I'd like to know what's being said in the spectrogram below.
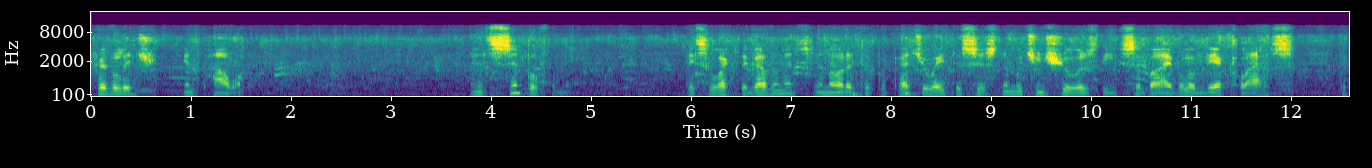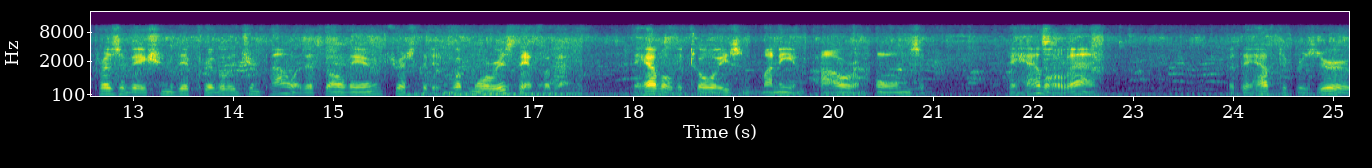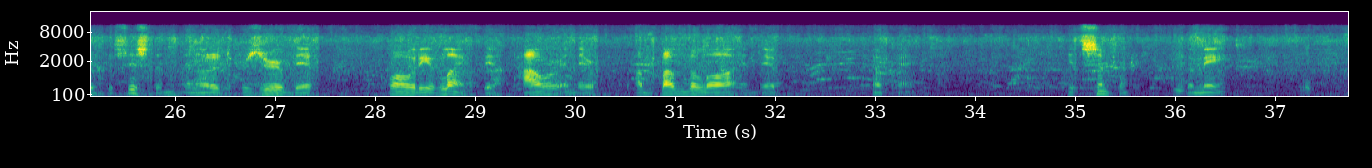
Privilege and power. And it's simple for me. They select the governments in order to perpetuate the system which ensures the survival of their class, the preservation of their privilege and power. That's all they're interested in. What more is there for them? They have all the toys and money and power and homes, and they have all that, but they have to preserve the system in order to preserve their quality of life, their power, and they're above the law, and they're okay. It's simple for me.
